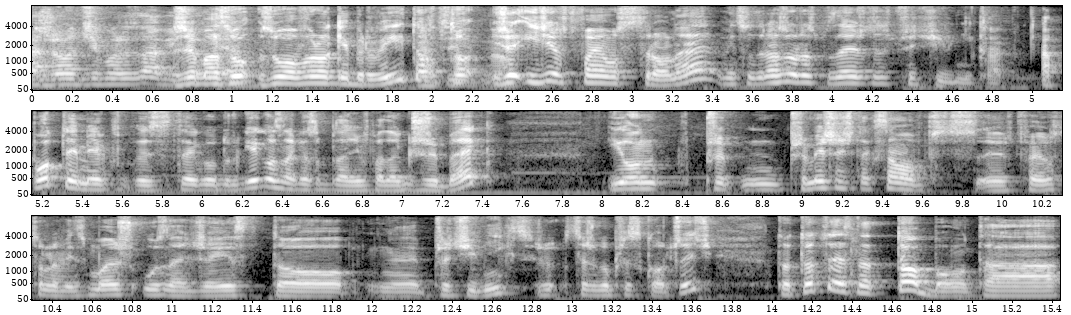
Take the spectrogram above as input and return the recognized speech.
A, że on cię może zabić. że to ma zło, złowrogie brwi, to, to Znaczy, no. że idzie w twoją stronę, więc od razu rozpoznajesz, że to jest przeciwnik. Tak. A potem, jak z tego drugiego znaku zapytania wpada grzybek i on prze, przemieszcza się tak samo w, w twoją stronę, więc możesz uznać, że jest to e, przeciwnik, chcesz- go przeskoczyć, to to, co jest nad tobą, ta,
